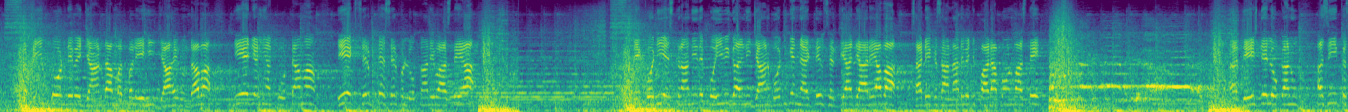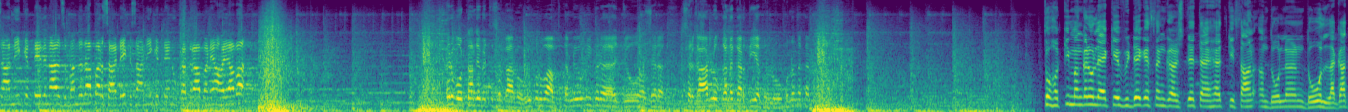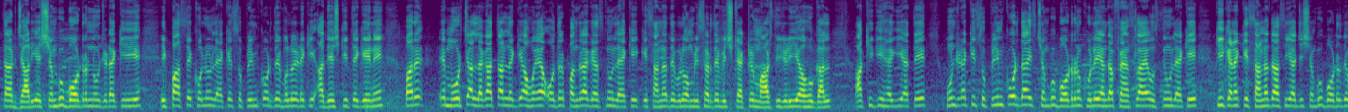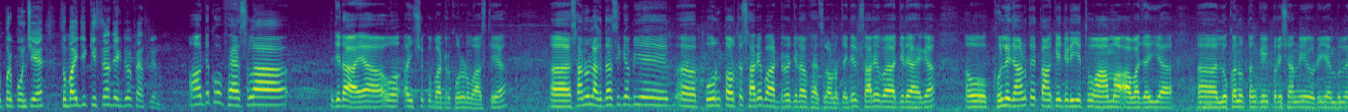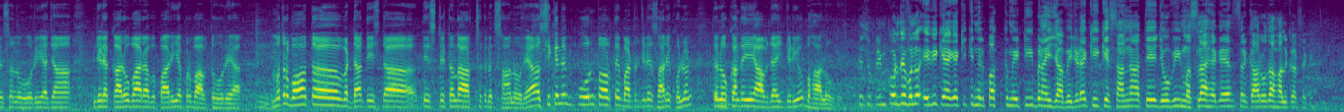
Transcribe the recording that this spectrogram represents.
ਸੁਪਰੀਮ ਕੋਰਟ ਦੇ ਵਿੱਚ ਜਾਣ ਦਾ ਮਤਲਬ ਇਹੀ ਜ਼ਾਹਿਰ ਹੁੰਦਾ ਵਾ ਕਿ ਇਹ ਜਿਹੜੀਆਂ ਕੋਟਾਂ ਵਾ, ਇਹ ਸਿਰਫ ਤੇ ਸਿਰਫ ਲੋਕਾਂ ਦੇ ਵਾਸਤੇ ਆ। ਦੇਖੋ ਜੀ, ਇਸ ਤਰ੍ਹਾਂ ਦੀ ਤੇ ਕੋਈ ਵੀ ਗੱਲ ਨਹੀਂ, ਜਾਣ ਬੁੱਝ ਕੇ ਨੈਗੇਟਿਵ ਸਿਰਜਿਆ ਜਾ ਰਿਹਾ ਵਾ, ਸਾਡੇ ਕਿਸਾਨਾਂ ਦੇ ਵਿੱਚ ਪਾੜਾ ਪਾਉਣ ਵਾਸਤੇ। ਦੇਸ਼ ਦੇ ਲੋਕਾਂ ਨੂੰ ਅਸੀਂ ਕਿਸਾਨੀ ਕਿੱਤੇ ਦੇ ਨਾਲ ਸੰਬੰਧਿਤ ਆ, ਪਰ ਸਾਡੇ ਕਿਸਾਨੀ ਕਿੱਤੇ ਨੂੰ ਖਤਰਾ ਬਣਿਆ ਹੋਇਆ ਵਾ। ਫਿਰ ਵੋਟਾਂ ਦੇ ਵਿੱਚ ਸਰਕਾਰ ਹੋਊਗੀ ਪ੍ਰਭਾਵਿਤ ਕਰਨੀ, ਉਹ ਵੀ ਫਿਰ ਜੋ ਅਸਰ ਸਰਕਾਰ ਲੋਕਾਂ ਦਾ ਕਰਦੀ ਆ, ਫਿਰ ਲੋਕ ਉਹਨਾਂ ਦਾ ਕਰਦੇ ਤੋ ਹੱਕੀ ਮੰਗਾਂ ਨੂੰ ਲੈ ਕੇ ਵਿੱਢੇ ਗਏ ਸੰਘਰਸ਼ ਦੇ ਤਹਿਤ ਕਿਸਾਨ ਅੰਦੋਲਨ ਦੋ ਲਗਾਤਾਰ ਜਾਰੀ ਹੈ। ਸ਼ੰਭੂ ਬਾਰਡਰ ਨੂੰ ਜਿਹੜਾ ਕਿ ਇੱਕ ਪਾਸੇ ਖੋਲ੍ਹਣ ਨੂੰ ਲੈ ਕੇ ਸੁਪਰੀਮ ਕੋਰਟ ਦੇ ਵੱਲੋਂ ਜਿਹੜੇ ਕਿ ਆਦੇਸ਼ ਕੀਤੇ ਗਏ ਨੇ, ਪਰ ਇਹ ਮੋਰਚਾ ਲਗਾਤਾਰ ਲੱਗਿਆ ਹੋਇਆ ਉਧਰ 15 ਅਗਸਤ ਨੂੰ ਲੈ ਕੇ ਕਿਸਾਨਾਂ ਦੇ ਵੱਲੋਂ ਅੰਮ੍ਰਿਤਸਰ ਦੇ ਵਿੱਚ ਟਰੈਕਟਰ ਮਾਰਚ ਦੀ ਜਿਹੜੀ ਆ ਉਹ ਗੱਲ ਆਖੀ ਗਈ ਹੈਗੀ ਹੈ ਤੇ ਹੁਣ ਜਿਹੜਾ ਕਿ ਸੁਪਰੀਮ ਕੋਰਟ ਦਾ ਇਸ ਸ਼ੰਭੂ ਬਾਰਡਰ ਨੂੰ ਖੋਲ੍ਹੇ ਜਾਂਦਾ ਫੈਸਲਾ ਹੈ, ਉਸ ਨੂੰ ਲੈ ਕੇ ਕੀ ਕਹਿਣਾ ਕਿਸਾਨਾਂ ਦਾ ਅਸੀਂ ਅੱਜ ਸ਼ੰਭੂ ਬਾਰਡਰ ਦੇ ਉੱਪਰ ਪਹੁੰਚੇ ਹਾਂ। ਸੋ ਬਾਈ ਜੀ, ਕਿਸ ਤਰ੍ਹਾਂ ਦੇਖਦੇ ਹੋ ਫੈਸਲੇ ਨੂੰ? ਆ ਦੇਖੋ, ਫੈਸਲਾ ਜਿਹੜਾ ਆਇਆ ਉਹ ਅੰਸ਼ਕ ਬਾਰਡਰ ਖੋਲਣ ਵਾਸਤੇ ਆ। ਸਾਨੂੰ ਲੱਗਦਾ ਸੀਗਾ ਵੀ ਇਹ ਪੂਰਨ ਤੌਰ ਤੇ ਸਾਰੇ ਬਾਰਡਰ ਜਿਹੜਾ ਫੈਸਲਾ ਹੋਣਾ ਚਾਹੀਦਾ ਵੀ ਸਾਰੇ ਬਾ- ਜਿਹੜਾ ਹੈਗਾ ਉਹ ਖੋਲੇ ਜਾਣ ਤੇ ਤਾਂ ਕਿ ਜਿਹੜੀ ਇੱਥੋਂ ਆਮ ਆਵਾਜਾਈ ਆ ਲੋਕਾਂ ਨੂੰ ਤੰਗੀ ਪਰੇਸ਼ਾਨੀ ਹੋ ਰਹੀ ਹੈ ਐਂਬੂਲੈਂਸਾਂ ਨੂੰ ਹੋ ਰਹੀ ਆ ਜਾਂ ਜਿਹੜਾ ਕਾਰੋਬਾਰ ਆ ਵਪਾਰੀ ਆ ਪ੍ਰਭਾਵਿਤ ਹੋ ਰਿਹਾ। ਮਤਲਬ ਬਹੁਤ ਵੱਡਾ ਦੇਸ਼ ਦਾ ਤੇ ਸਟੇਟਾਂ ਦਾ ਆਰਥਿਕ ਨੁਕਸਾਨ ਹੋ ਰਿਹਾ। ਅਸੀਂ ਕਹਿੰਦੇ ਵੀ ਪੂਰਨ ਤੌਰ ਤੇ ਬਾਰਡਰ ਜਿਹੜੇ ਸਾਰੇ ਖੁੱਲਣ ਤੇ ਲੋਕਾਂ ਦੀ ਇਹ ਆਵਾਜਾਈ ਜਿਹੜੀ ਉਹ ਬਹਾਲ ਹੋਵੇ ਤੇ ਸੁਪਰੀਮ ਕੋਰਟ ਦੇ ਵੱਲੋਂ ਇਹ ਵੀ ਕਿਹਾ ਗਿਆ ਕਿ ਇੱਕ ਨਿਰਪੱਖ ਕਮੇਟੀ ਬਣਾਈ ਜਾਵੇ ਜਿਹੜਾ ਕਿ ਕਿਸਾਨਾਂ ਅਤੇ ਜੋ ਵੀ ਮਸਲਾ ਹੈਗਾ ਸਰਕਾਰ ਉਹਦਾ ਹੱਲ ਕਰ ਸਕੇ।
